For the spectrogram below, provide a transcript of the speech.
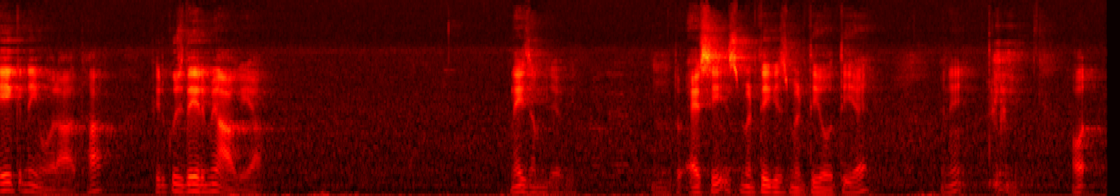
एक नहीं हो रहा था फिर कुछ देर में आ गया। नहीं समझे अभी। हम्म, तो ऐसी स्मृति की स्मृति होती है यानी और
